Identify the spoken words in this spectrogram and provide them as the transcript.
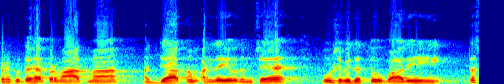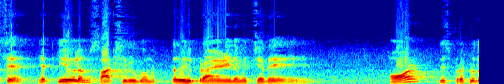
प्रकृत है परमात्मा अध्यात्म अधिदेवतम च पुरुष विधत्व उपाधि तस्य यत् केवलम साक्षी रूपम तद अभिप्रायणिदमुच्यते और दिस प्रकृत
